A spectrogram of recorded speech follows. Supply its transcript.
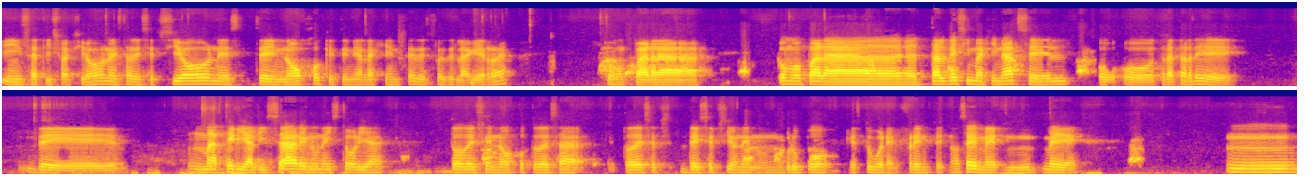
insatisfacción, esta decepción, este enojo que tenía la gente después de la guerra, como para como para tal vez imaginarse él o, tratar de, de, materializar en una historia todo ese enojo, toda esa, toda esa decepción en un grupo que estuvo en el frente. No sé, me, me mmm,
